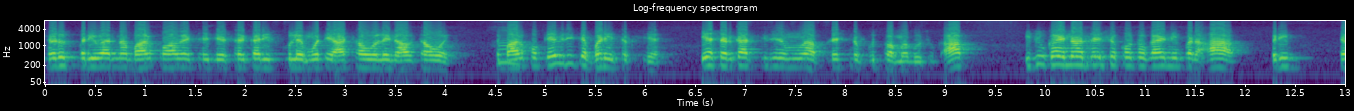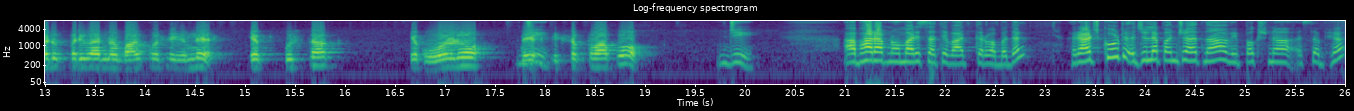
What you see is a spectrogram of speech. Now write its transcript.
ખેડૂત પરિવારના બાળકો આવે છે જે સરકારી સ્કૂલે મોટી આશાઓ લઈને આવતા હોય. બાળકો કેવી રીતે ભણી શકશે? એ સરકાર હું આ પ્રશ્ન પૂછવા માંગુ છું. આપ બીજું કઈ ન થઈ શકો તો કઈ નહીં પણ આ ગરીબ ખેડૂત પરિવારના બાળકો છે એમને એક પુસ્તક એક ઓરડો. શિક્ષક તો આપો. જી. આભાર આપનો અમારી સાથે વાત કરવા બદલ. રાજકોટ જિલ્લા પંચાયતના વિપક્ષના સભ્ય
